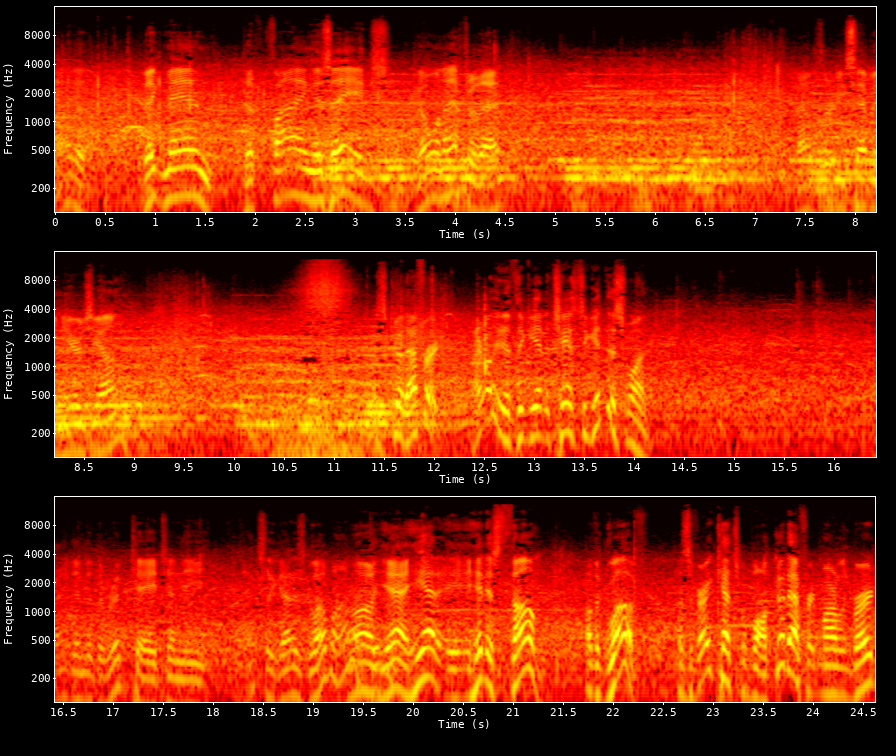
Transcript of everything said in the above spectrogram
Well, the big man defying his age, going after that. About 37 years young. It was a good effort. I really didn't think he had a chance to get this one. Right into the rib cage, and he actually got his glove on. Oh yeah, he had it hit his thumb of the glove. Was a very catchable ball. Good effort, Marlon Byrd.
